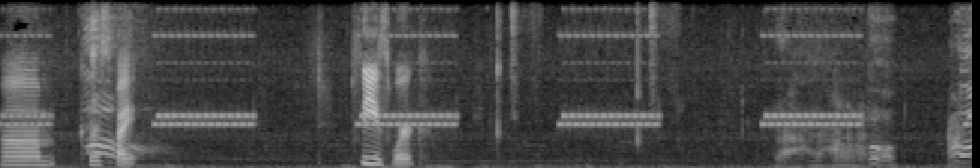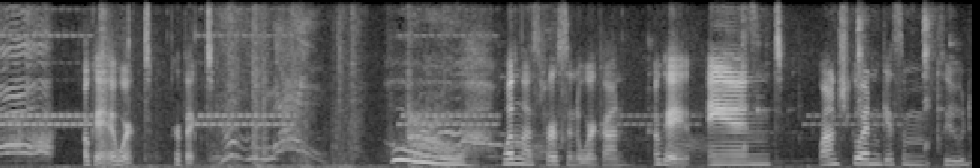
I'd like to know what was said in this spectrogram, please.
Um, Curse Bite. Please work. Okay, it worked. Perfect. Whew. One less person to work on. Okay, and why don't you go ahead and get some food?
